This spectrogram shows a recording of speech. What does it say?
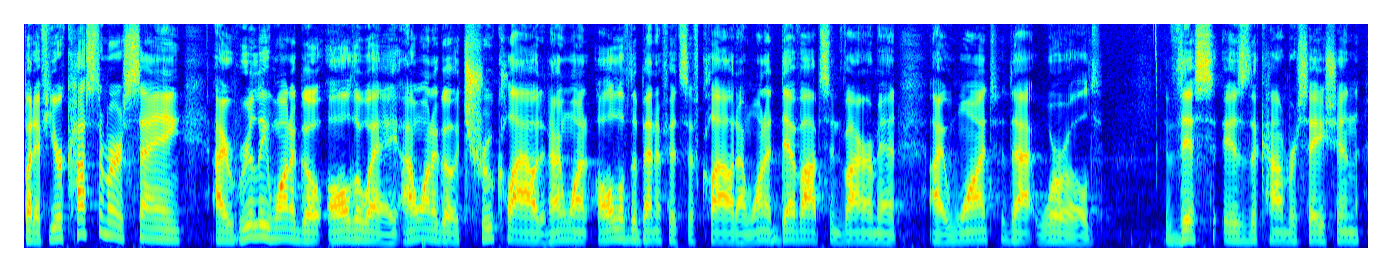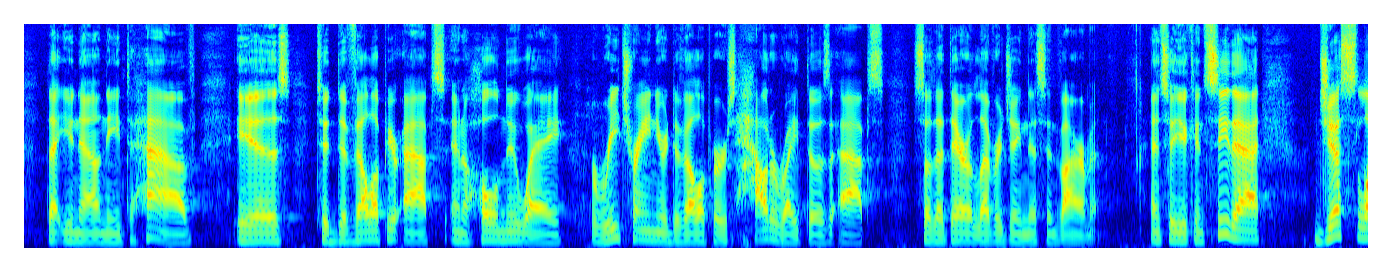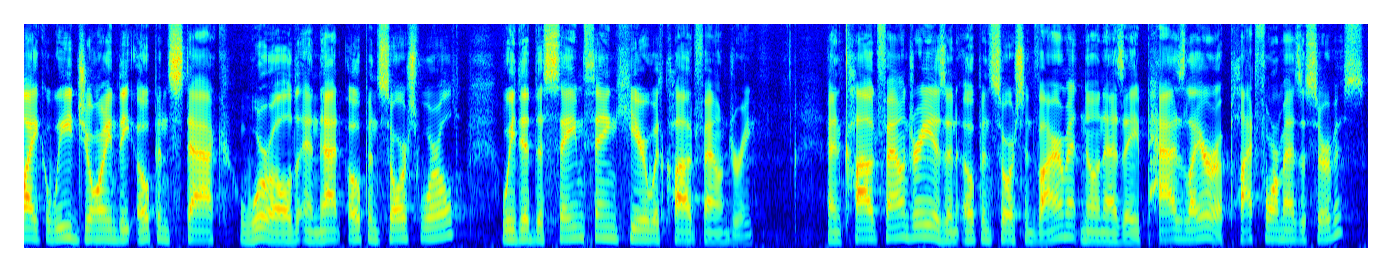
But if your customer is saying, I really want to go all the way, I want to go true cloud, and I want all of the benefits of cloud, I want a DevOps environment, I want that world, this is the conversation that you now need to have, is to develop your apps in a whole new way, retrain your developers how to write those apps so that they're leveraging this environment. And so you can see that just like we joined the OpenStack world and that open source world, we did the same thing here with Cloud Foundry. And Cloud Foundry is an open source environment known as a PaaS layer, a platform as a service.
